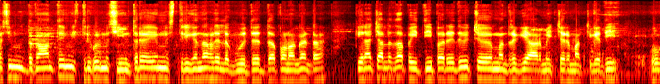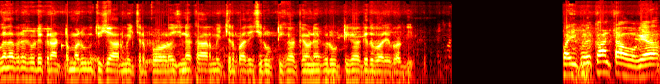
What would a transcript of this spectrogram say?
ਅਸੀਂ ਦੁਕਾਨ ਤੇ ਮਿਸਤਰੀ ਕੋਲ ਮਸ਼ੀਨ ਤੇ ਰਹੇ ਮਿਸਤਰੀ ਕਹਿੰਦਾ ਹਲੇ ਲੱਗੂ ਇੱਥੇ ਅੱਧਾ ਪੌਣਾ ਘੰਟਾ। ਕਿਰਾਂ ਚੱਲਦਾ ਪਈਤੀ ਪਰ ਇਹਦੇ ਵਿੱਚ ਮਤਲਬ ਕਿ ਆਰਮੇਚਰ ਮੱਚ ਗਿਆ ਸੀ ਉਹ ਕਹਿੰਦਾ ਫਿਰ ਤੁਹਾਡੇ ਕਰੰਟ ਮਰੂਗੀ, ਤੁਸੀਂ ਆਰਮੇਚਰ ਪਵਾਉਣਾ ਸੀ ਨਾ ਆਰਮੇਚਰ ਪਾਦੇ ਸੀ ਰੋਟੀ ਖਾ ਕੇ ਆਉਣੇ ਫਿਰ ਰੋਟੀ ਖਾ ਕੇ ਦੁਬਾਰੇ ਭਾਗੇ ਭਾਈ ਕੋਲੇ ਘੰਟਾ ਹੋ ਗਿਆ।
